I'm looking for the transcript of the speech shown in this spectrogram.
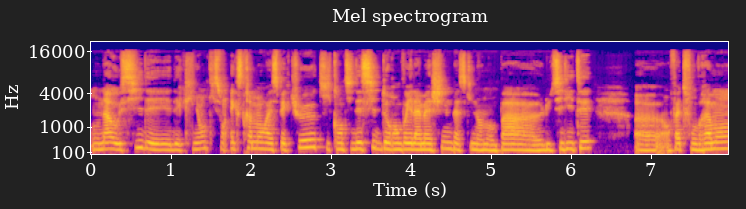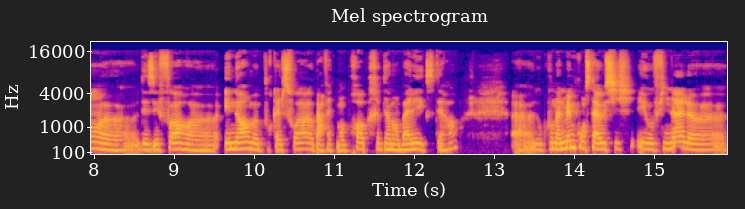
on a aussi des, des, clients qui sont extrêmement respectueux, qui quand ils décident de renvoyer la machine parce qu'ils n'en ont pas l'utilité, en fait font vraiment euh, des efforts euh, énormes pour qu'elle soit parfaitement propre, bien emballée, etc. donc on a le même constat aussi. Et au final,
